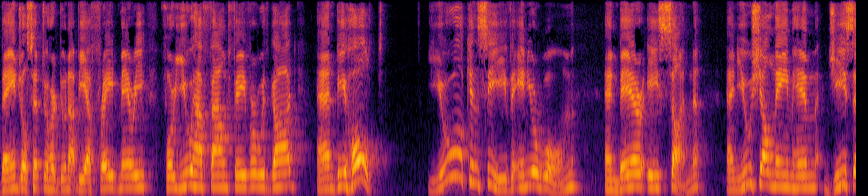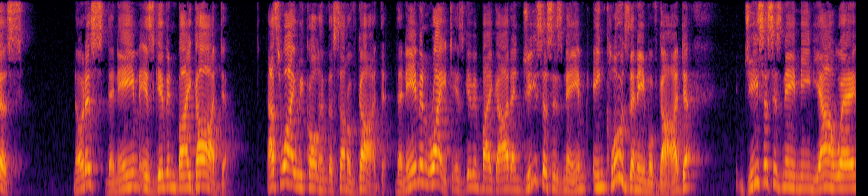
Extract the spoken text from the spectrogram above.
The angel said to her, Do not be afraid, Mary, for you have found favor with God. And behold, you will conceive in your womb and bear a son, and you shall name him Jesus. Notice the name is given by God. That's why we call him the Son of God. The name and right is given by God, and Jesus' name includes the name of God. Jesus' name means Yahweh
